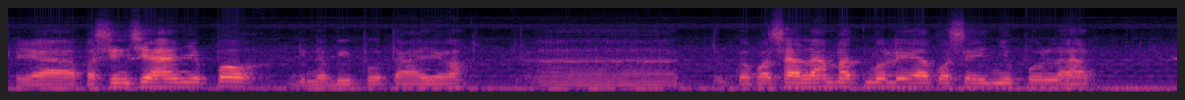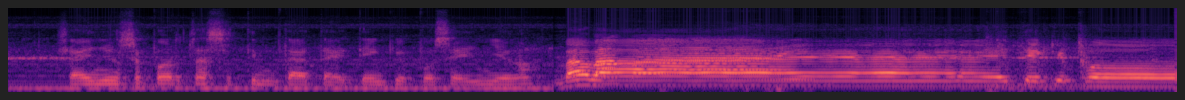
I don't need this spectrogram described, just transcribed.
Kaya pasensyahan niyo po, ginabi po tayo. At nagpapasalamat muli ako sa inyo po lahat sa inyong suporta sa Team Tatay. Thank you po sa inyo. Bye-bye! Thank you po!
